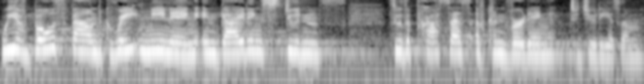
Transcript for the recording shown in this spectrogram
We have both found great meaning in guiding students through the process of converting to Judaism.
